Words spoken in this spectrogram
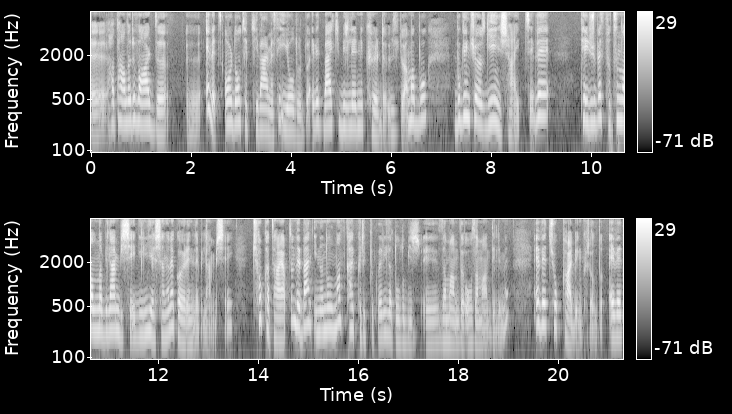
e, hataları vardı e, evet orada o tepki vermese iyi olurdu. Evet belki birilerini kırdı, üzdü ama bu bugünkü Özge'yi inşa etti ve tecrübe satın alınabilen bir şey değil, yaşanarak öğrenilebilen bir şey. Çok hata yaptım ve ben inanılmaz kalp kırıklıklarıyla dolu bir e, zamanda o zaman dilimi. Evet çok kalbin kırıldı. Evet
